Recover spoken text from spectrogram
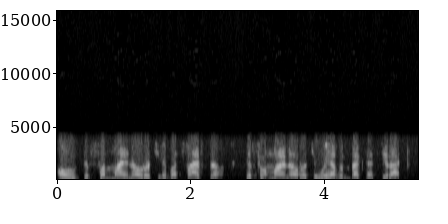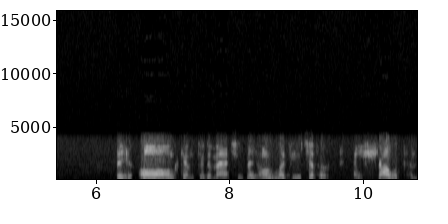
all different minority, about five different minority we have in Baghdad, Iraq. They all came to the matches. They all loved each other and shout and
